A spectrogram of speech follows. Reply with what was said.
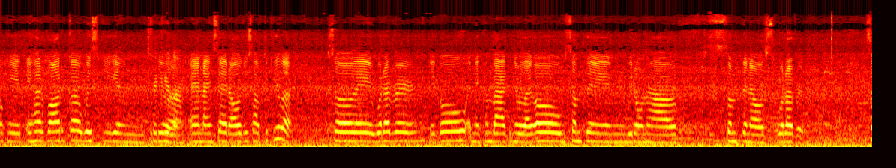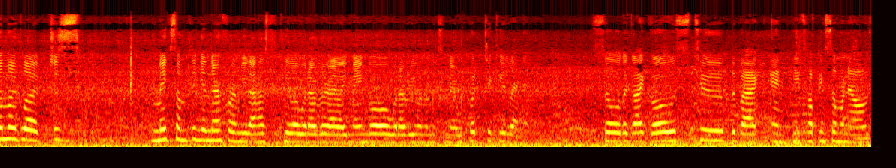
Okay, they had vodka, whiskey, and tequila. Tequila. And I said, I'll just have tequila. So they, whatever, they go and they come back and they're like, oh, something, we don't have something else, whatever. So I'm like, look, just make something in there for me that has tequila, whatever. I like mango, whatever you want to mix in there. put tequila in it. So the guy goes to the back and he's helping someone else.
